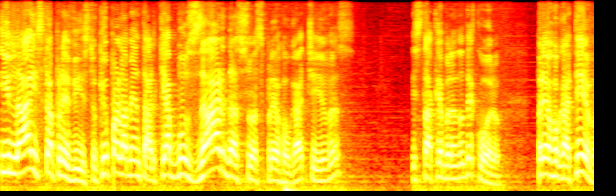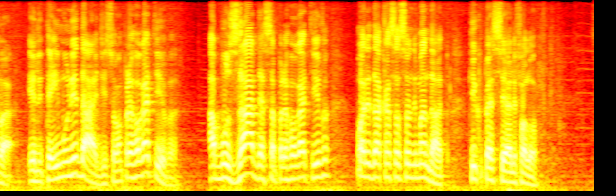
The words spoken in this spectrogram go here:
E lá está previsto que o parlamentar que abusar das suas prerrogativas está quebrando o decoro. Prerrogativa, ele tem imunidade, isso é uma prerrogativa. Abusar dessa prerrogativa pode dar cassação de mandato. O que, que o PSL falou?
